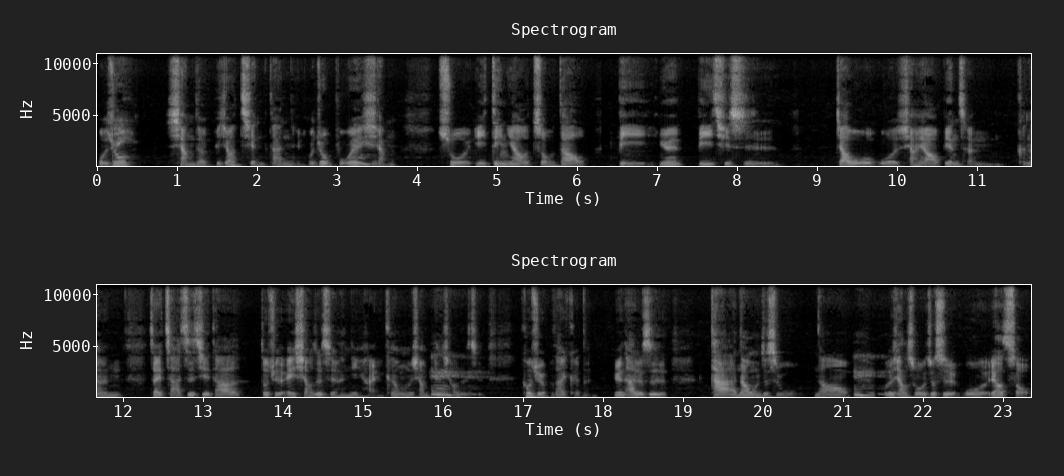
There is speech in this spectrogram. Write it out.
我就想的比较简单诶，我就不会想说一定要走到 B，因为 B 其实，假如我我想要变成可能在杂志界，大家都觉得哎小日子很厉害，可能我们想变小日子，可我觉得不太可能，因为他就是他，然后我们就是我，然后我就想说，就是我要走，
